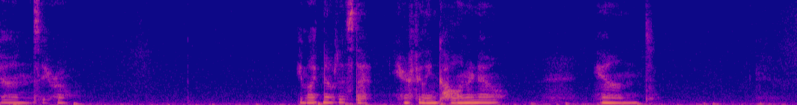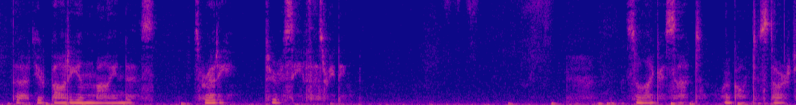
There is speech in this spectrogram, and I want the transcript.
and zero. You might notice that you're feeling calmer now and that your body and mind is, is ready to receive this reading. So, like I said, we're going to start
